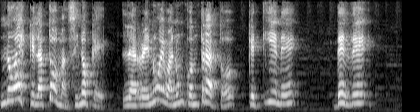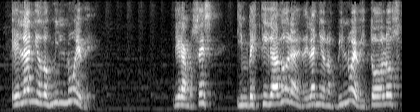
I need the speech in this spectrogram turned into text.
no es que la toman, sino que le renuevan un contrato que tiene desde el año 2009. Digamos, es investigadora desde el año 2009 y todos los,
